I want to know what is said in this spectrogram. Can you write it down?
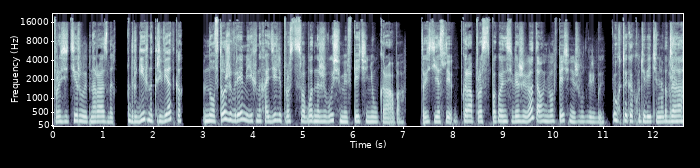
паразитируют на разных других, на креветках, но в то же время их находили просто свободно живущими в печени у краба. То есть, если краб просто спокойно себе живет, а у него в печени живут грибы. Ух ты, как удивительно. Да.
